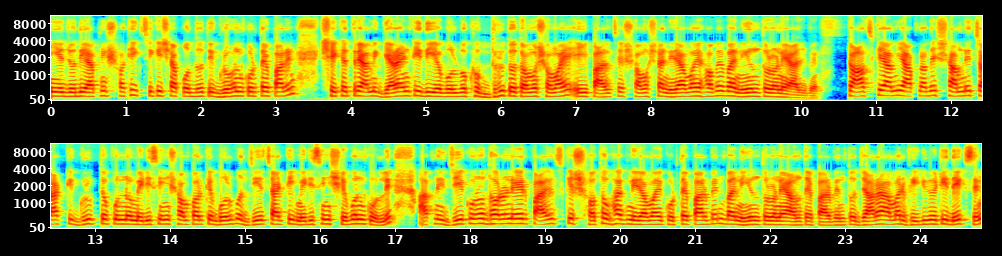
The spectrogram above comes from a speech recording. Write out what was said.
নিয়ে যদি আপনি সঠিক চিকিৎসা পদ্ধতি গ্রহণ করতে পারেন, সেক্ষেত্রে আমি গ্যারান্টি দিয়ে বলব খুব দ্রুততম সময়ে এই পাইলসের সমস্যা নিরাময় হবে বা নিয়ন্ত্রণে আসবে। তো আজকে আমি আপনাদের সামনে চারটি গুরুত্বপূর্ণ মেডিসিন সম্পর্কে বলব। যে চারটি মেডিসিন সেবন করলে আপনি যে কোনো ধরনের পাইলসকে শতভাগ নিরাময় করতে পারবেন বা নিয়ন্ত্রণে আনতে পারবেন। তো যারা আমার ভিডিওটি দেখছেন,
